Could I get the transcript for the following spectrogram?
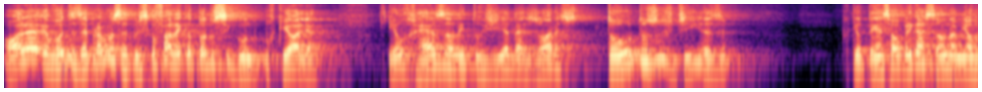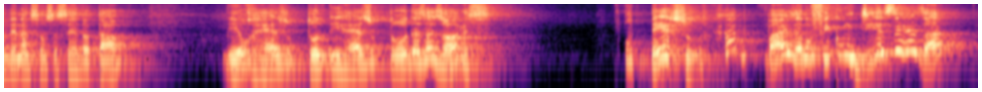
olha, eu vou dizer para vocês, por isso que eu falei que eu estou no segundo, porque olha, eu rezo a liturgia das horas todos os dias. Viu? Porque eu tenho essa obrigação na minha ordenação sacerdotal. Eu rezo todo, e rezo todas as horas. O terço, rapaz, eu não fico um dia sem rezar.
